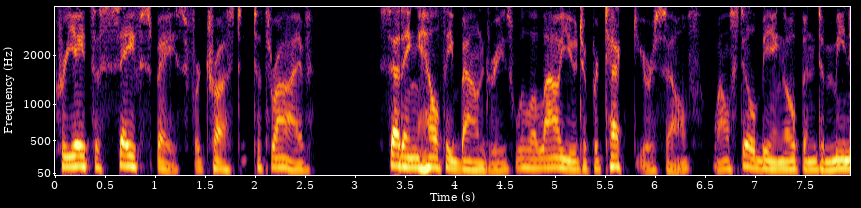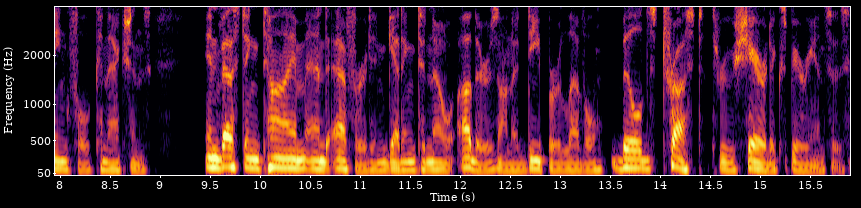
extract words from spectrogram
creates a safe space for trust to thrive. Setting healthy boundaries will allow you to protect yourself while still being open to meaningful connections. Investing time and effort in getting to know others on a deeper level builds trust through shared experiences.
